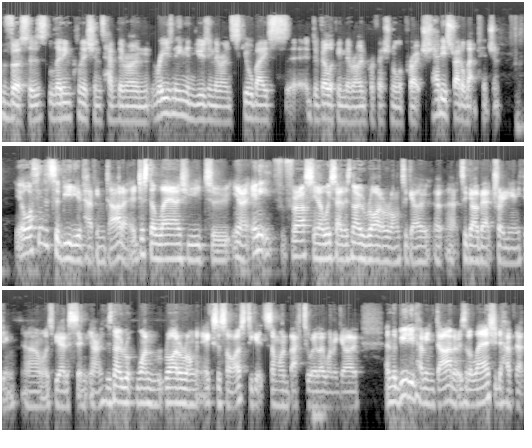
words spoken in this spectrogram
versus letting clinicians have their own reasoning and using their own skill base, uh, developing their own professional approach? How do you straddle that tension? Yeah, well, I think that's the beauty of having data. It just allows you to, you know, any for us, you know, we say there's no right or wrong to go uh, uh to go about treating anything, uh, or to be able to set, you know, there's no one right or wrong exercise to get someone back to where they want to go. And the beauty of having data is it allows you to have that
